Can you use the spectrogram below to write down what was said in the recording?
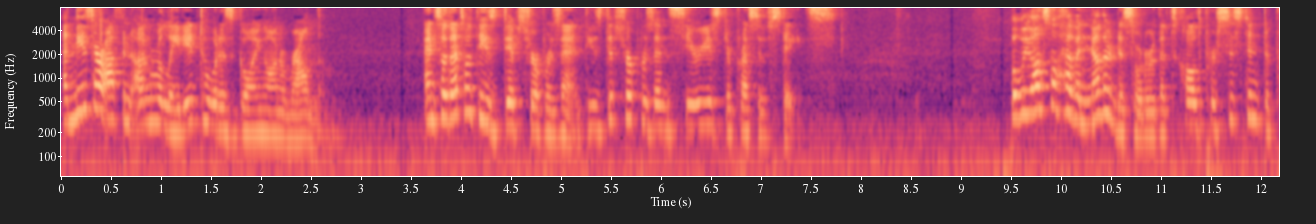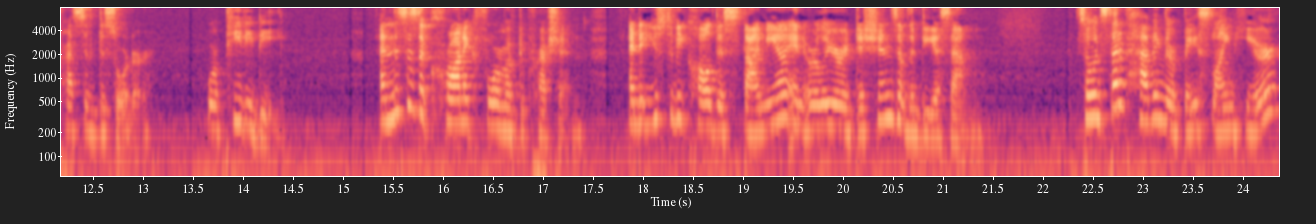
and these are often unrelated to what is going on around them. And so that's what these dips represent. These dips represent serious depressive states. But we also have another disorder that's called persistent depressive disorder, or PDD. And this is a chronic form of depression, and it used to be called dysthymia in earlier editions of the DSM. So instead of having their baseline here,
